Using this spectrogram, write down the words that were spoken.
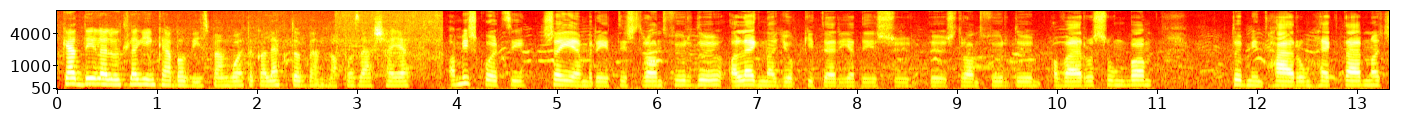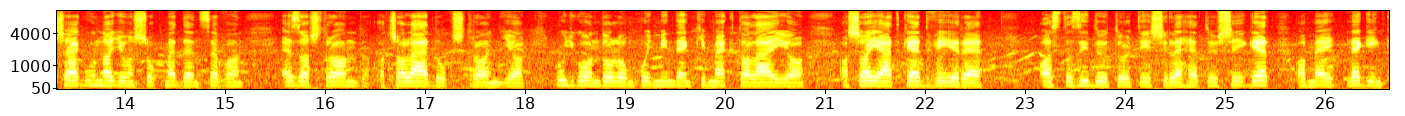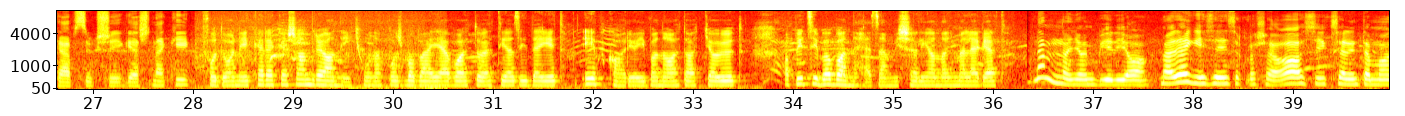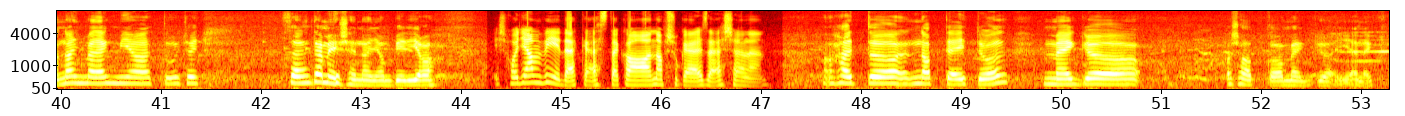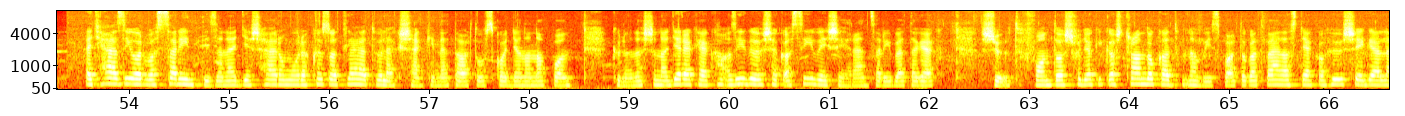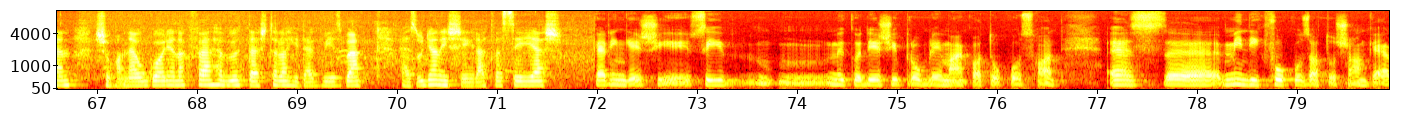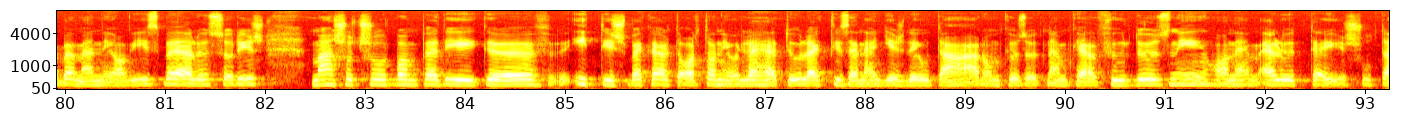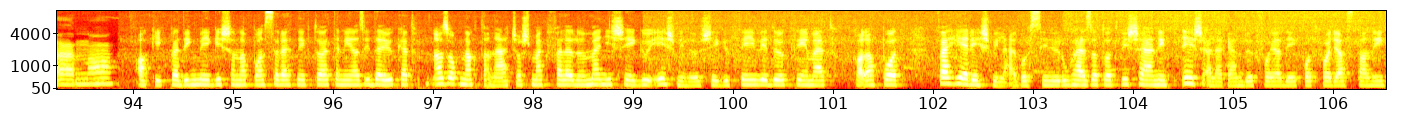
Kedd délelőtt leginkább a vízben voltak a legtöbben napozás helyett. A Miskolci Sejemréti strandfürdő a legnagyobb kiterjedésű strandfürdő a városunkban. Több mint három hektár nagyságú, nagyon sok medence van, ez a strand a családok strandja. Úgy gondolom, hogy mindenki megtalálja a saját kedvére azt az időtöltési lehetőséget, amely leginkább szükséges neki. Fodorné Kerekes Andrea négy hónapos babájával tölti az idejét, épp karjaiban altatja őt. A pici baba nehezen viseli a nagy meleget. Nem nagyon bírja, mert egész éjszaka se alszik, szerintem a nagy meleg miatt, úgyhogy szerintem ő sem nagyon bírja. És hogyan védekeztek a napsugárzás ellen? Hát naptejtől, meg a sapka, meg ilyenek. Egy házi orvos szerint 11 és 3 óra között lehetőleg senki ne tartózkodjon a napon. Különösen a gyerekek, az idősek, a szív- és érrendszeri betegek. Sőt, fontos, hogy akik a strandokat, a vízpartokat választják a hőség ellen, soha ne ugorjanak felhevült testtel a hideg vízbe. Ez ugyanis életveszélyes keringési, szívműködési problémákat okozhat. Ez mindig fokozatosan kell bemenni a vízbe először is, másodszorban pedig itt is be kell tartani, hogy lehetőleg 11 és délután 3 között nem kell fürdőzni, hanem előtte és utána. Akik pedig mégis a napon szeretnék tölteni az idejüket, azoknak tanácsos megfelelő mennyiségű és minőségű fényvédőkrémet, kalapot, fehér és világos színű ruházatot viselni és elegendő folyadékot fogyasztani.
